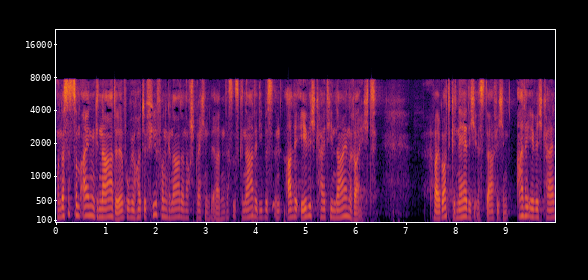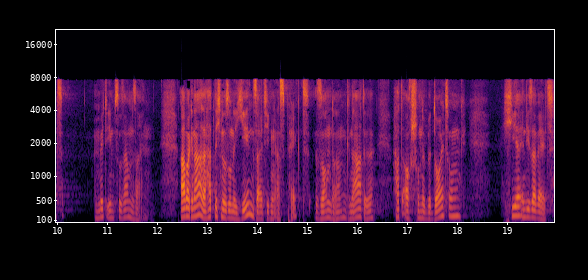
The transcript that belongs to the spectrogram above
Und das ist zum einen Gnade, wo wir heute viel von Gnade noch sprechen werden. Das ist Gnade, die bis in alle Ewigkeit hineinreicht. Weil Gott gnädig ist, darf ich in alle Ewigkeit mit ihm zusammen sein. Aber Gnade hat nicht nur so einen jenseitigen Aspekt, sondern Gnade hat auch schon eine Bedeutung hier in dieser Welt,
